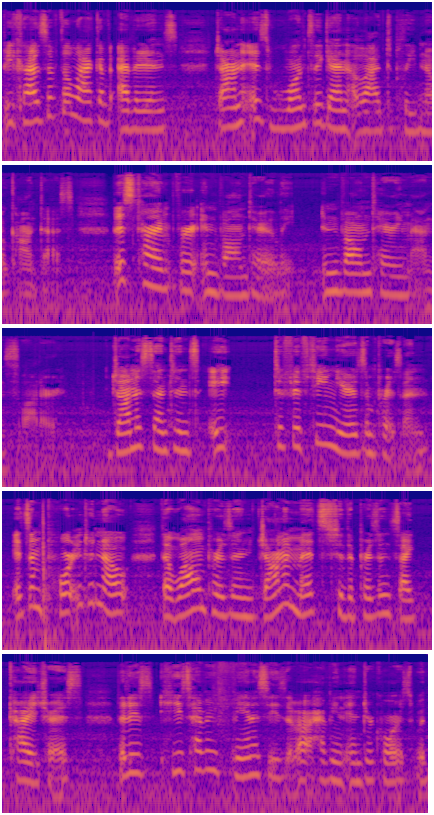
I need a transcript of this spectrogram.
Because of the lack of evidence, John is once again allowed to plead no contest, this time for involuntarily involuntary manslaughter. John is sentenced 8 to 15 years in prison. It's important to note that while in prison, John admits to the prison psychiatrist that is he's having fantasies about having intercourse with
